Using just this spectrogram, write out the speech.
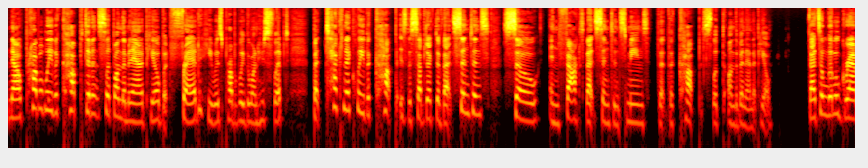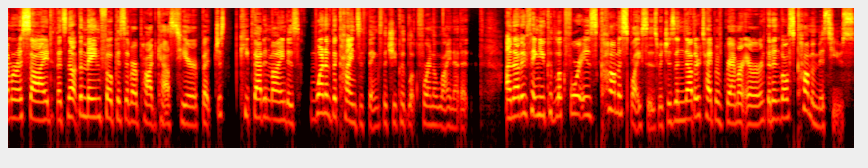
Now, probably the cup didn't slip on the banana peel, but Fred, he was probably the one who slipped. But technically, the cup is the subject of that sentence, so in fact, that sentence means that the cup slipped on the banana peel. That's a little grammar aside. That's not the main focus of our podcast here, but just keep that in mind as one of the kinds of things that you could look for in a line edit. Another thing you could look for is comma splices, which is another type of grammar error that involves comma misuse.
